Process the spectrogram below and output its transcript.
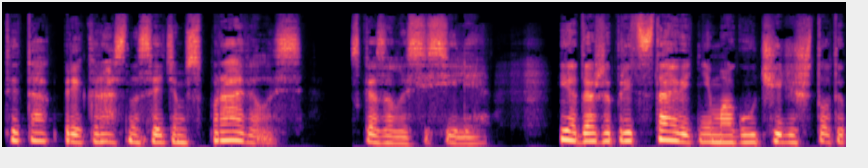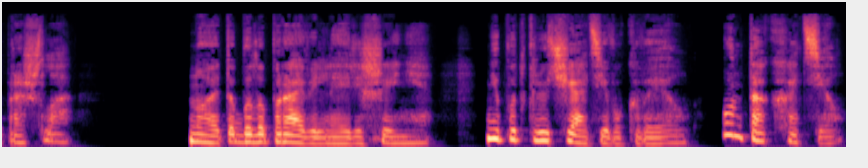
«Ты так прекрасно с этим справилась», — сказала Сесилия. «Я даже представить не могу, через что ты прошла». Но это было правильное решение — не подключать его к Вейл. Он так хотел.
